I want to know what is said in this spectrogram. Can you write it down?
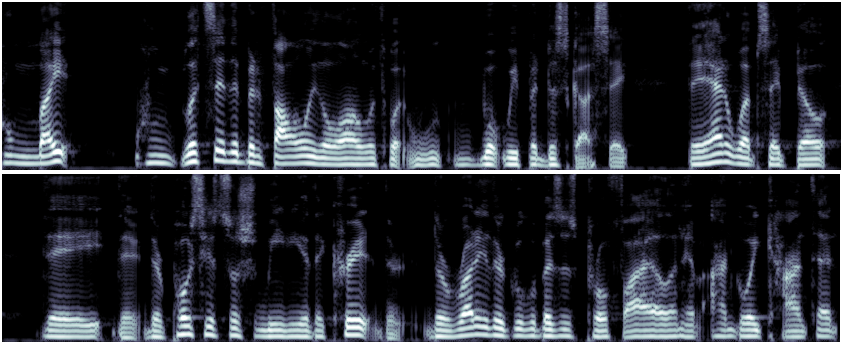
who might, who let's say they've been following along with what what we've been discussing. They had a website built. They they they're posting on social media. They create they're they're running their Google Business profile and have ongoing content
